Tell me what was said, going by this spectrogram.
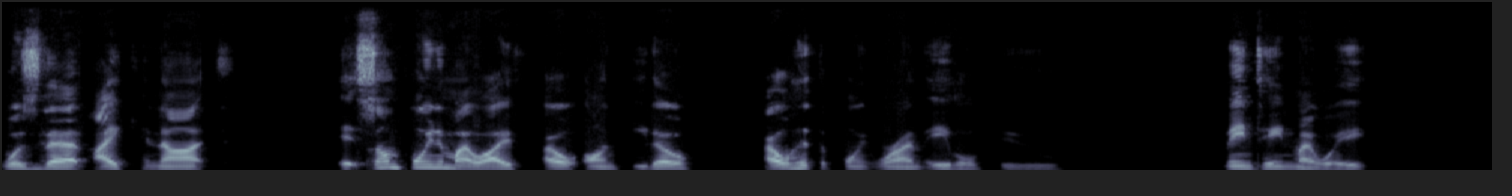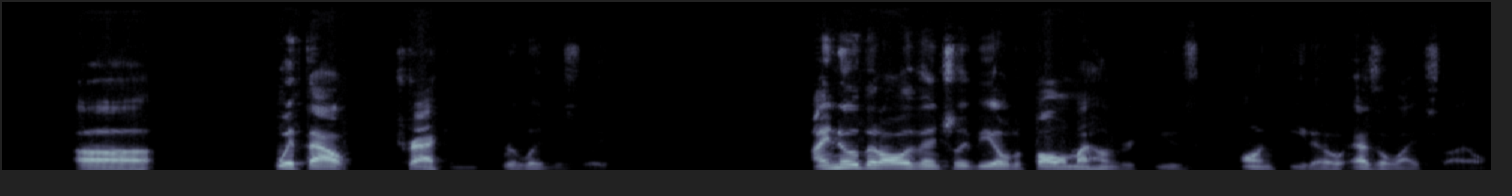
was that I cannot. At some point in my life, I'll on keto, I will hit the point where I'm able to maintain my weight uh, without tracking religiously. I know that I'll eventually be able to follow my hunger cues on keto as a lifestyle.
